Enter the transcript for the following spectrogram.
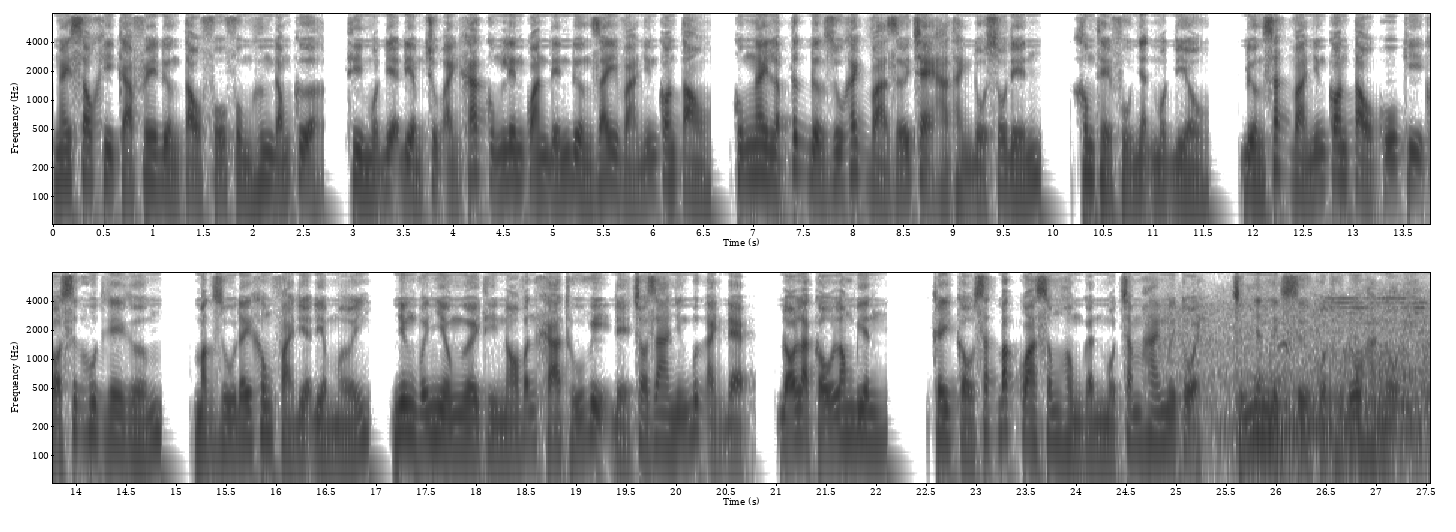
Ngay sau khi cà phê đường tàu phố Phùng Hưng đóng cửa, thì một địa điểm chụp ảnh khác cũng liên quan đến đường dây và những con tàu, cũng ngay lập tức được du khách và giới trẻ Hà Thành đổ xô đến. Không thể phủ nhận một điều, đường sắt và những con tàu cũ kỹ có sức hút ghê gớm, mặc dù đây không phải địa điểm mới, nhưng với nhiều người thì nó vẫn khá thú vị để cho ra những bức ảnh đẹp, đó là cầu Long Biên. Cây cầu sắt bắc qua sông Hồng gần 120 tuổi, chứng nhân lịch sử của thủ đô Hà Nội.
